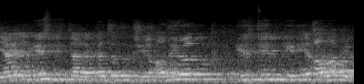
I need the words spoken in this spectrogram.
Yani 100 bin tane katılımcıyı alıyor, 101 bini alamıyor.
